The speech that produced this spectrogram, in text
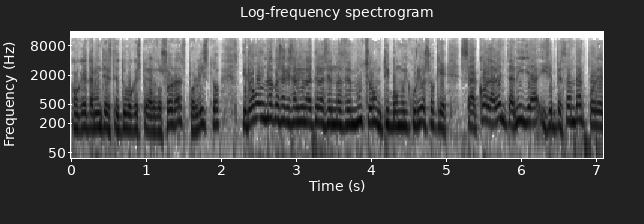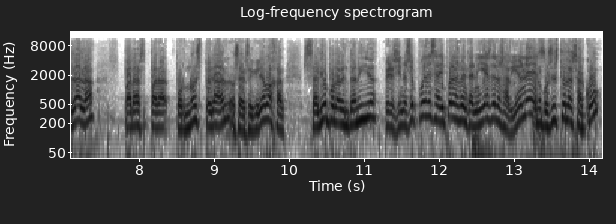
Concretamente este tuvo que esperar dos horas, por listo. Y luego una cosa que salió en la tele hace mucho, un tipo muy curioso que sacó la ventanilla y se empezó a andar por el ala para, para, por no esperar, o sea, se quería bajar, salió por la ventanilla. Pero si no se puede salir por las ventanillas de los aviones. Bueno, pues este la sacó.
